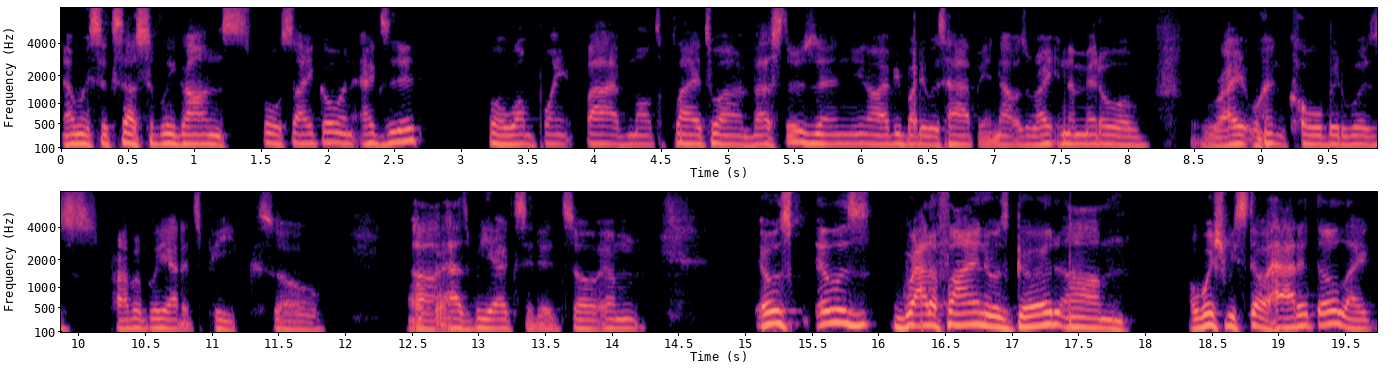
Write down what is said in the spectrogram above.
And we successfully gone full cycle and exited. for 1.5 multiplier to our investors. And you know everybody was happy. And that was right in the middle of right when covid was probably at its peak. So uh, okay. as we exited. So um it was it was gratifying. It was good. Um i wish we still had it though like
